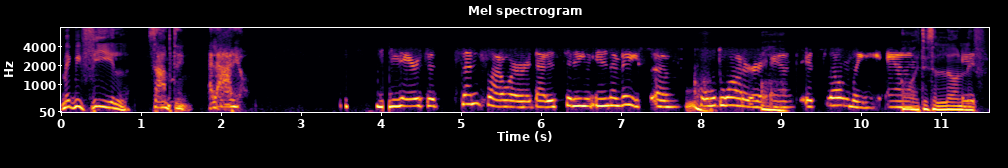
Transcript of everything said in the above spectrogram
Make me feel something. Hilario. There's a sunflower that is sitting in a vase of cold water, oh. and it's lonely. And oh, it is a lonely. It,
